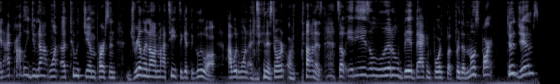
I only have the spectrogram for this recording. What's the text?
And I probably do not want a tooth gem person drilling on my teeth to get the glue off. I would want a dentist or an orthodontist. So it is a little bit back and forth, but for the most part, tooth gems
